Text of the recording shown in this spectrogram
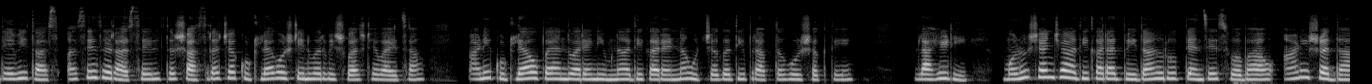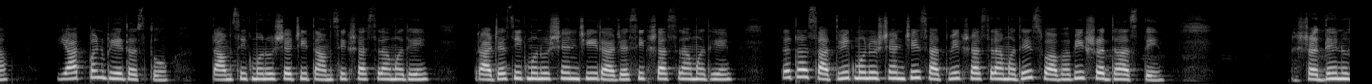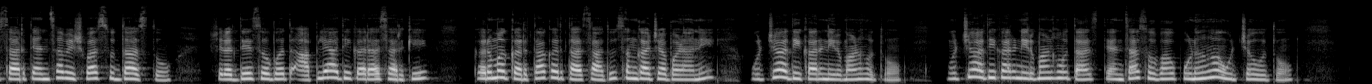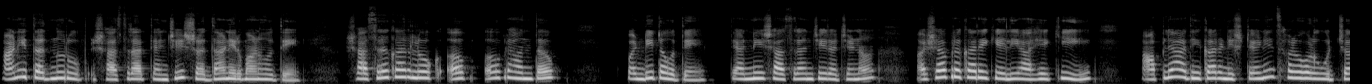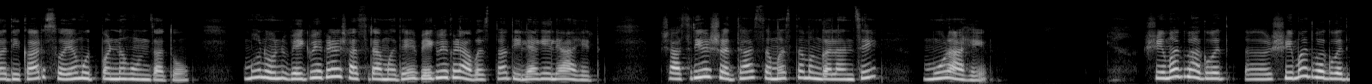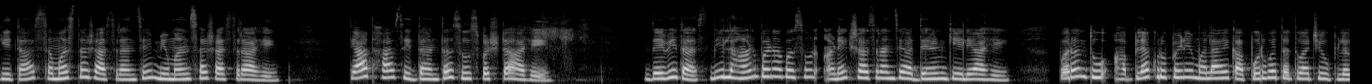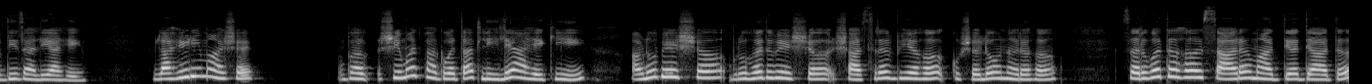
देवीदास असे जर असेल तर शास्त्राच्या कुठल्या गोष्टींवर विश्वास ठेवायचा? आणि कुठल्या उपायांद्वारे निम्न अधिकाऱ्यांना उच्चगती प्राप्त होऊ शकते? लाहिडी मनुष्यांच्या अधिकारात भेदानुरूप त्यांचे स्वभाव आणि श्रद्धा यात पण भेद असतो. तामसिक मनुष्याची तामसिक शास्त्रामध्ये राजसिक मनुष्यांची राजसिक शास्त्रामध्ये तथा सात्विक मनुष्यांची सात्विक शास्त्रामध्ये स्वाभाविक श्रद्धा असते. श्रद्धेनुसार त्यांचा विश्वास सुद्धा असतो. श्रद्धेसोबत आपल्या अधिकारासारखे कर्म करता करता साधू संघाच्या बळाने उच्च अधिकार निर्माण होतो. उच्च अधिकार निर्माण होताच त्यांचा स्वभाव पुनः उच्च होतो. आणि तदनुरूप शास्त्रात त्यांची श्रद्धा निर्माण होते. शास्त्रकार लोक अप अभ्रांत पंडित होते. त्यांनी शास्त्रांची रचना अशा प्रकारे केली आहे की आपल्या अधिकार निष्ठेनेच हळूहळू उच्च अधिकार स्वयं उत्पन्न होऊन जातो. म्हणून वेगवेगळ्या शास्त्रामध्ये वेगवेगळ्या अवस्था दिल्या गेल्या आहेत. शास्त्रीय श्रद्धा समस्त मंगलांचे मूळ आहे. श्रीमद भागवत श्रीमद भगवद्गीता समस्त शास्त्रांचे मीमांसा शास्त्र आहे. त्यात हा सिद्धांत सुस्पष्ट आहे. देवीदास मी लहानपणापासून अनेक शास्त्रांचे अध्ययन केले आहे परंतु आपल्या कृपेने मला एक अपूर्व तत्वाची उपलब्धी झाली आहे. लाहिडी महाशय भग श्रीमद भागवतात लिहिले आहे की अणुवेश बृहद्वेश शास्त्रभ्य कुशलो नर सर्वत सारमाद्य द्यात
